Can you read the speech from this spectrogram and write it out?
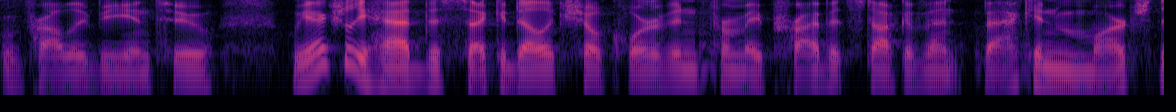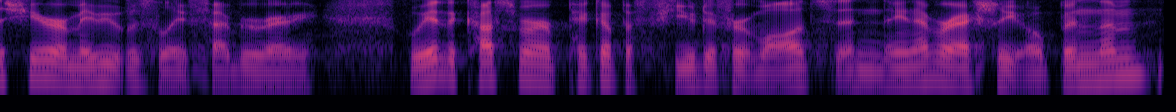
would probably be into. We actually had this psychedelic shell cordovan from a private stock event back in March this year, or maybe it was late February. We had the customer pick up a few different wallets and they never actually opened them.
